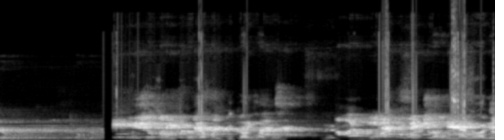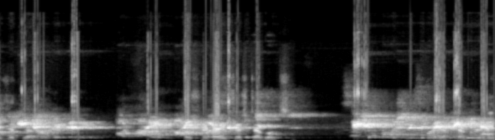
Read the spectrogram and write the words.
যাব যখন বিকল হবে তখন ম্যানুয়ালি যেতে হবে। তো সেটাই চেষ্টা করছি। একটা ঘড়ি।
